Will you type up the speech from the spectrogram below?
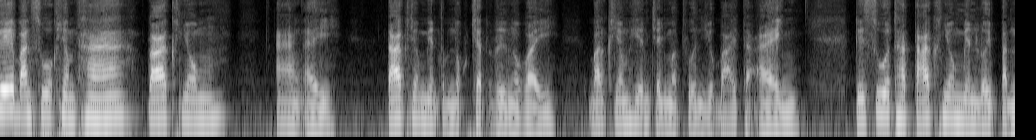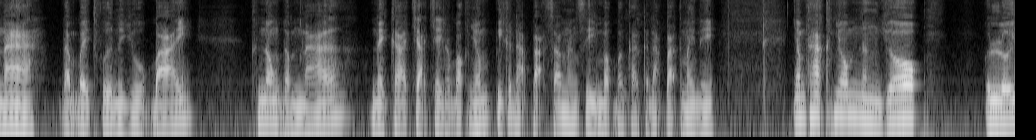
គេបានសួរខ្ញុំថាតើខ្ញុំអាងអីតើខ្ញុំមានទំនុកចិត្តរឿងអ្វីបានខ្ញុំហ៊ានចេញមកធ្វើនយោបាយតែឯងគេសួរថាតើខ្ញុំមានលុយប៉ុណ្ណា ដើម្បីធ្វើនយោបាយក្នុងដំណើរនៃការចាក់ចែងរបស់ខ្ញុំពីគណៈបកសំនឹងស៊ីមកបង្កើតគណៈបកថ្មីនេះខ្ញុំថាខ្ញុំនឹងយកលុយ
